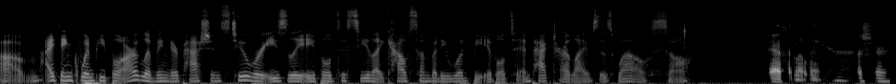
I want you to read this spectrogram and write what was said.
um, I think when people are living their passions too, we're easily able to see like how somebody would be able to impact our lives as well. So definitely. Yeah. for sure.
